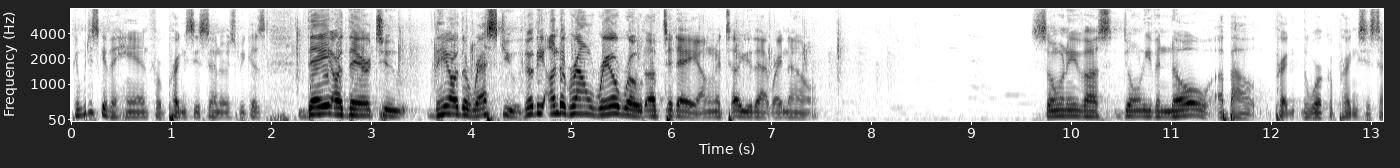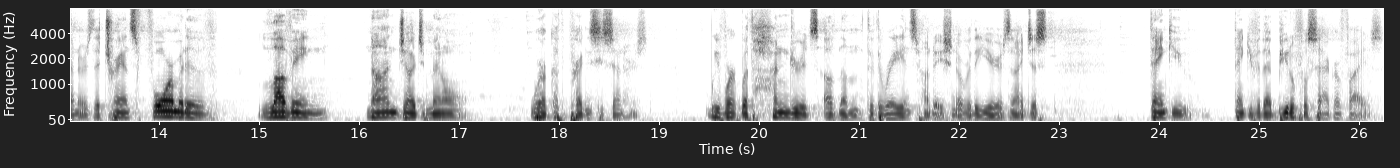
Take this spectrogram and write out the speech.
Can we just give a hand for pregnancy centers because they are there to, they are the rescue. They're the Underground Railroad of today. I'm going to tell you that right now. So many of us don't even know about preg- the work of pregnancy centers, the transformative, loving, non judgmental work of pregnancy centers. We've worked with hundreds of them through the Radiance Foundation over the years, and I just thank you. Thank you for that beautiful sacrifice.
